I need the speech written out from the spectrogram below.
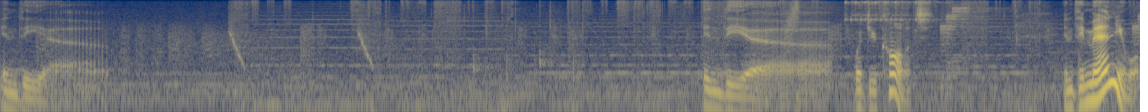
in the. Uh, in the uh, what do you call it? In the manual.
